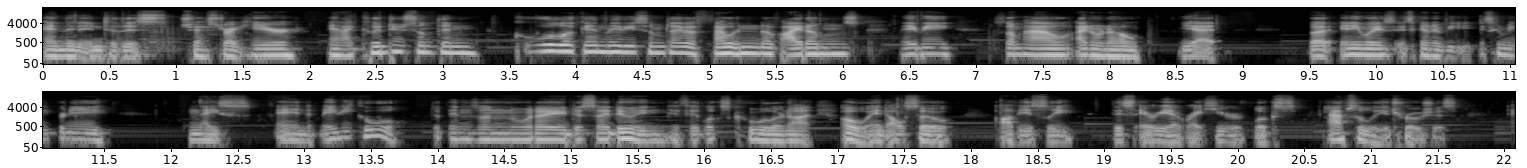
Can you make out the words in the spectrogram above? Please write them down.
and then into this chest right here. And I could do something cool looking, maybe some type of fountain of items, maybe somehow, I don't know yet. But anyways, it's gonna be it's gonna be pretty nice and maybe cool. Depends on what I decide doing, if it looks cool or not. Oh, and also, obviously, this area right here looks absolutely atrocious.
